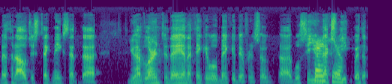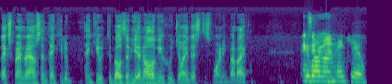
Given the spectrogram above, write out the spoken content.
methodologies techniques that uh, you have learned today, and I think it will make a difference. So uh, we'll see you Thank next you. week with the next grand rounds. And thank you to thank you to both of you and all of you who joined us this morning. Bye bye. Thanks, You're everyone. welcome. Thank you.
